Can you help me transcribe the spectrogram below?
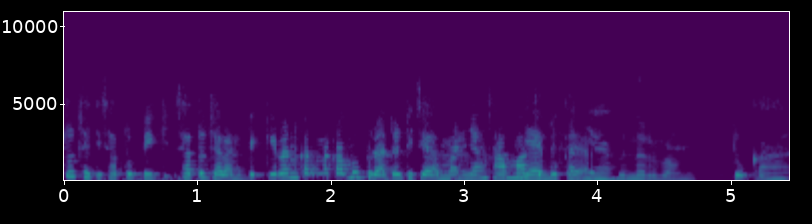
tuh jadi satu pik- satu jalan pikiran karena kamu berada di zaman yang sama Iya, gitu bisa. kan ya. bener banget Gitu kan.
